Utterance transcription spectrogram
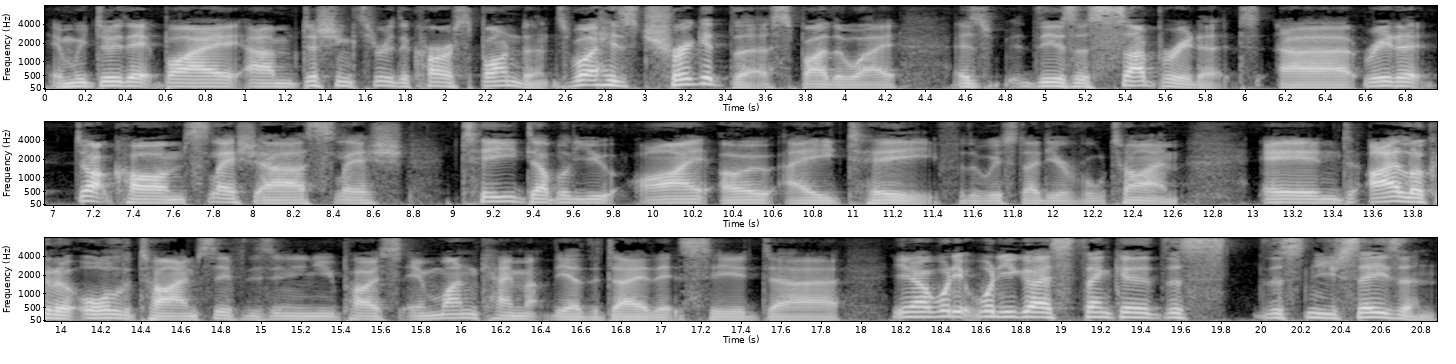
and we do that by um, dishing through the correspondence. What has triggered this, by the way, is there's a subreddit, uh, reddit.com slash r slash T W I O A T for the worst idea of all time. And I look at it all the time, see if there's any new posts. And one came up the other day that said, uh, "You know, what do, what do you guys think of this this new season?"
